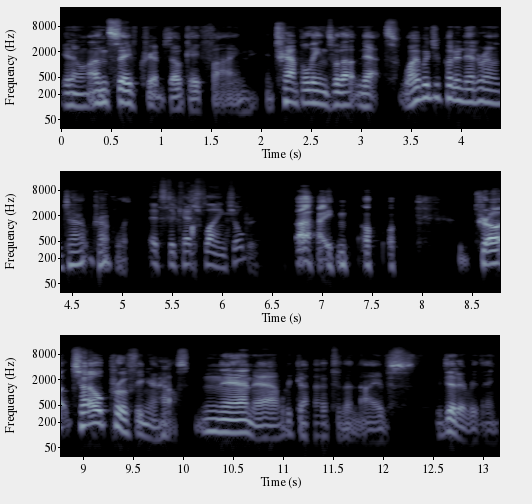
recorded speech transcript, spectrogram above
You know, unsafe cribs. Okay, fine. And trampolines without nets. Why would you put a net around a tra- trampoline? it's to catch flying children. I know. Tra- child proofing your house. Nah, nah. We got to the knives. We did everything.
